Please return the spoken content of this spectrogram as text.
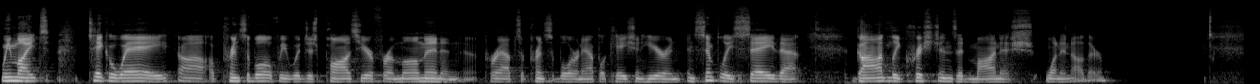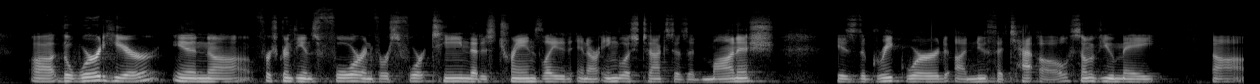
We might take away uh, a principle if we would just pause here for a moment and perhaps a principle or an application here and, and simply say that godly Christians admonish one another. Uh, the word here in uh, 1 Corinthians 4 and verse 14 that is translated in our English text as admonish is the Greek word uh, nutheteo. Some of you may uh,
